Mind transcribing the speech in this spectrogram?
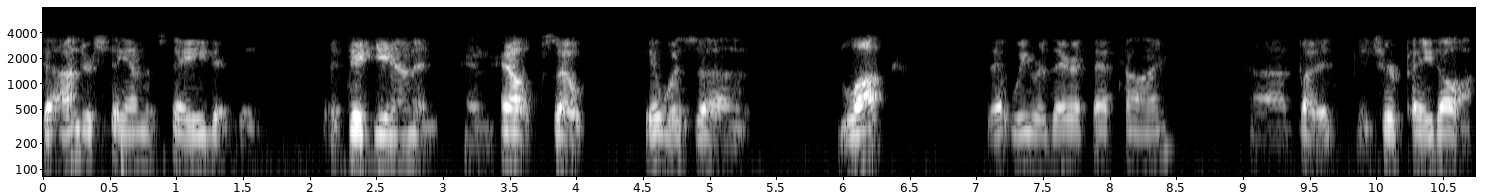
to understand the state and to, to dig in and, and help. So it was uh, luck that we were there at that time, uh, but it, it sure paid off.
